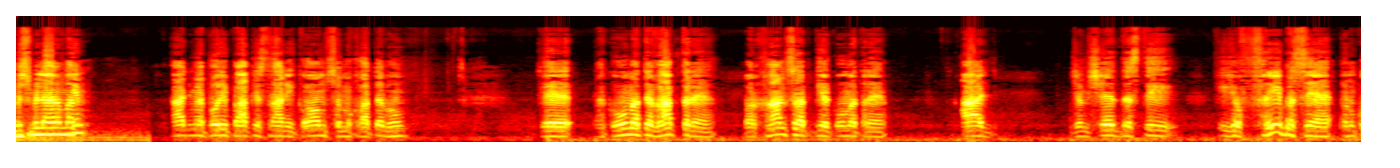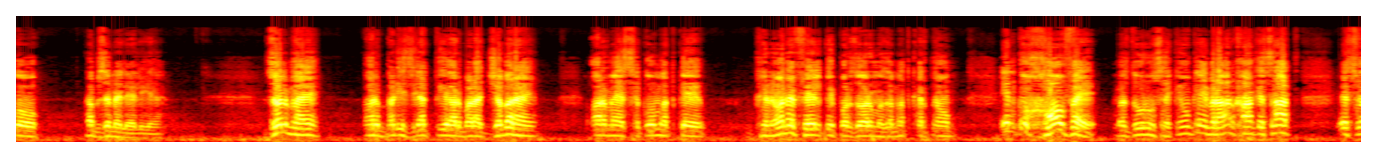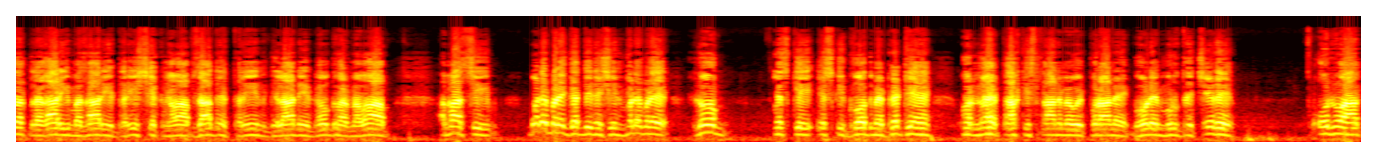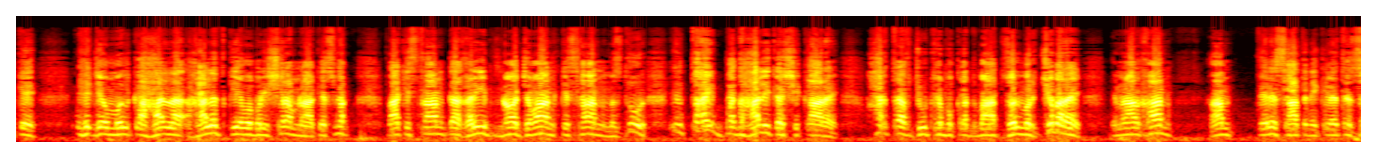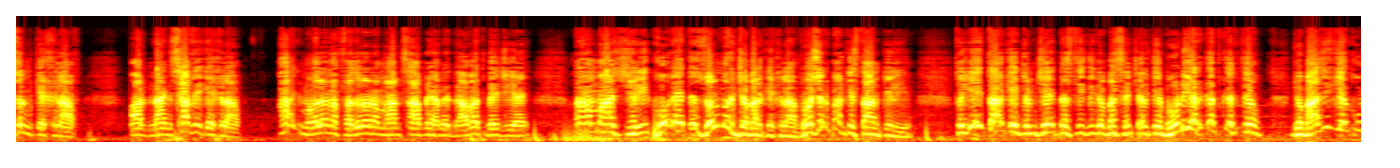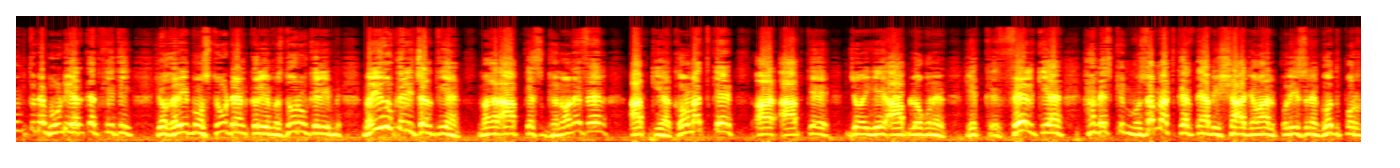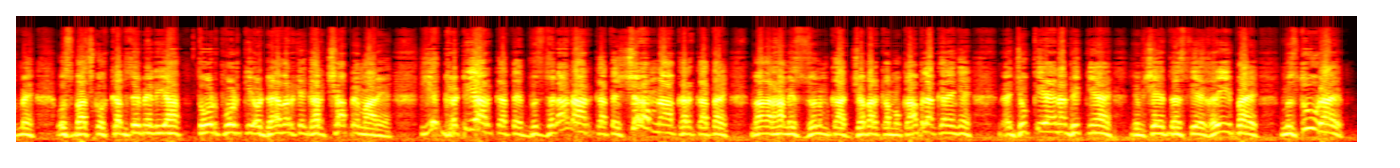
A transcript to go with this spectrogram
بسم اللہ الرحمن الرحیم۔ آج میں پوری پاکستانی قوم سے مخاطب ہوں کہ حکومت وقت نے اور خان صاحب کی حکومت نے آج جمشید دستی کی جو فری بسیں ہیں، ان کو قبضے میں لے لیا ہے۔ ظلم ہے اور بڑی زیادتی اور بڑا جبر ہے۔ اور میں اس حکومت کے گھنونے فیل کی پرزور مذمت کرتا ہوں۔ ان کو خوف ہے مزدوروں سے کیونکہ عمران خان کے ساتھ اس وقت لغاری، مزاری دریشک نواب زادہ ترین، گلانی، ڈوگر نواب، عباسی، بڑے بڑے گدی نشین، بڑے بڑے لوگ اس کی اس کی گود میں بیٹھے ہیں اور نئے پاکستان میں وہ پرانے گھوڑے، مردے چہرے انہوں آ کے جو ملک کا حال حالت کی ہے، وہ بڑی شرمناک اس وقت پاکستان کا غریب، نوجوان، کسان، مزدور، انتہائی بدحالی کا شکار ہے۔ ہر طرف جھوٹے مقدمات، ظلم اور جبر ہے۔ عمران خان، ہم تیرے ساتھ نکلے تھے ظلم کے خلاف اور ناانصافی کے خلاف۔ آج مولانا فضل الرحمان صاحب نے ہمیں دعوت بھیجی ہے اور ہم آج شریک ہو رہے تھے ظلم اور جبر کے خلاف روشن پاکستان کے لیے۔ تو یہی تھا کہ جمشید دستی کی جو بسیں چلتی ہیں، بھونڈی حرکت کرتے ہو۔ جو بازی کی حکومت نے بھونڈی حرکت کی تھی، جو غریبوں اسٹوڈنٹ کے لیے، مزدوروں کے لیے، مریضوں کے لیے چلتی ہیں۔ مگر آپ کے گھنونے فیل، آپ کی حکومت کے اور آپ کے جو یہ آپ لوگوں نے یہ فیل کیا ہے، ہم اس کی مذمت کرتے ہیں۔ ابھی شاہ جمال پولیس نے گود پور میں اس بس کو قبضے میں لیا، توڑ پھوڑ کی اور ڈرائیور کے گھر چھاپے مارے ہیں۔ یہ گھٹیا حرکت ہے، بزدلانہ حرکت ہے شرمناک حرکت ہے۔ مگر ہم اس ظلم کا جبر کا مقابلہ کریں گے۔ نہ جھکے ہیں نہ بھکے ہیں۔ جمشید دستی غریب ہے، مزدور ہے۔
